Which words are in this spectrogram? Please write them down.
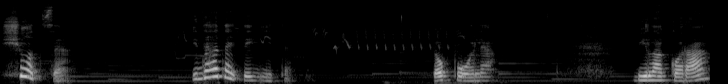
Що це? Відгадайте, діти. Тополя. Біла кора,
